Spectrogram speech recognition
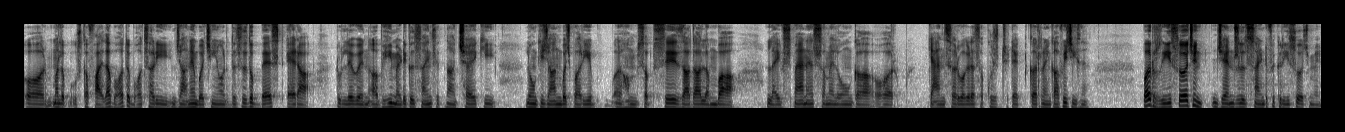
और मतलब उसका फ़ायदा बहुत है, बहुत सारी जानें बची हैं और this is the best era to live in अभी मेडिकल साइंस इतना अच्छा है कि लोगों की जान बच पा रही है। हम सबसे ज़्यादा लंबा लाइफ स्पैन है समय लोगों का और कैंसर वगैरह सब कुछ डिटेक्ट कर रहे हैं, काफ़ी चीज़ें। पर research in general scientific research में,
